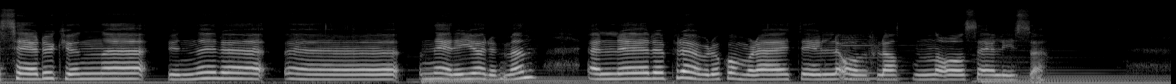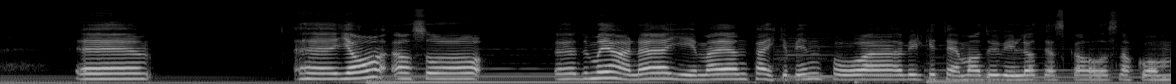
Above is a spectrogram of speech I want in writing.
ser du kun under eh, nede i gjørmen, eller prøver du å komme deg til overflaten og se lyset? Eh, eh, ja, altså eh, Du må gjerne gi meg en pekepinn på eh, hvilket tema du vil at jeg skal snakke om.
